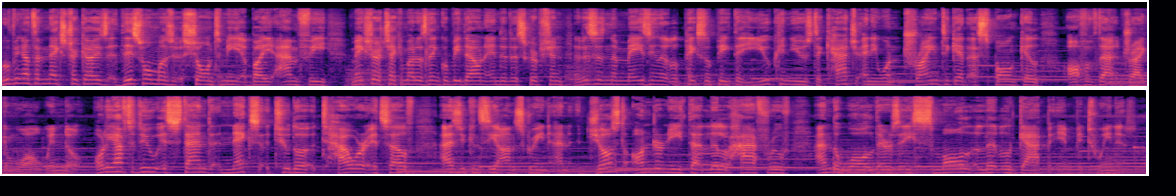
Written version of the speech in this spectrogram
Moving on to the next trick guys, this one was shown to me by Ampfy. Make sure to check him out, his link will be down in the description. Now this is an amazing little pixel peek that you can use to catch anyone trying to get a spawn kill off of that dragon wall window. All you have to do is stand next to the tower itself as you can see on screen and just underneath that little half roof and the wall there's a small little gap in between it.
